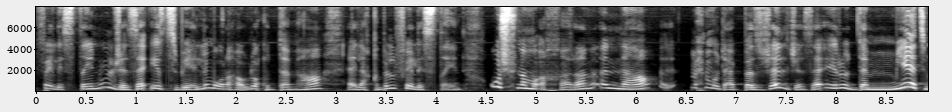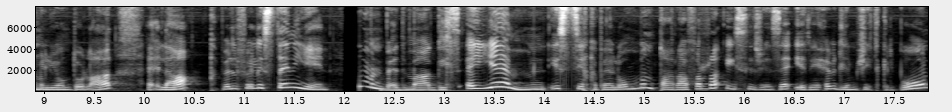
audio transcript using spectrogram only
فلسطين والجزائر تبيع اللي موراها ولو قدامها على قبل فلسطين. وشفنا مؤخرا أن محمود عباس جا الجزائر ودم 100 مليون دولار على قبل الفلسطينيين ومن بعد ما جلس أيام من استقباله من طرف الرئيس الجزائري عبد المجيد كلبون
